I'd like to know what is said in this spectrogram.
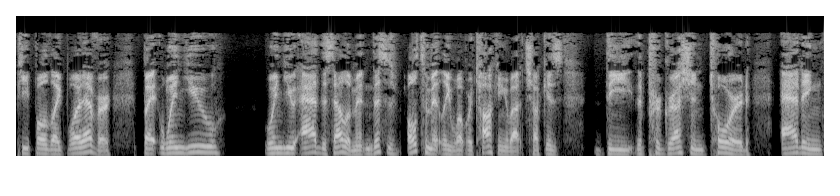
people, like whatever. But when you, when you add this element, and this is ultimately what we're talking about, Chuck, is the, the progression toward adding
